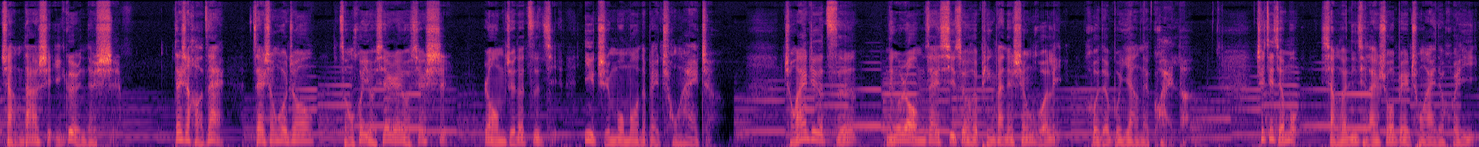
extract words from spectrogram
长大是一个人的事，但是好在。在生活中，总会有些人、有些事，让我们觉得自己一直默默的被宠爱着。宠爱这个词，能够让我们在细碎和平凡的生活里获得不一样的快乐。这期节目想和你一起来说被宠爱的回忆。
